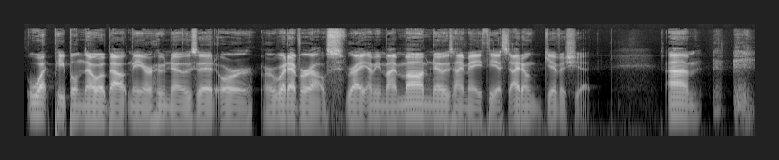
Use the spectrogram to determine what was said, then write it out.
what people know about me or who knows it or or whatever else, right? I mean, my mom knows I'm atheist. I don't give a shit. Um,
